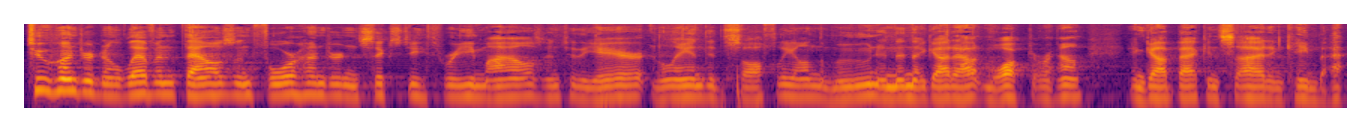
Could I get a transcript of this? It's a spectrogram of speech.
211,463 miles into the air and landed softly on the moon, and then they got out and walked around and got back inside and came back.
